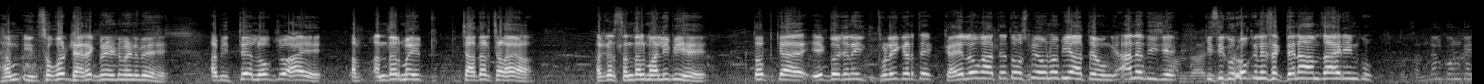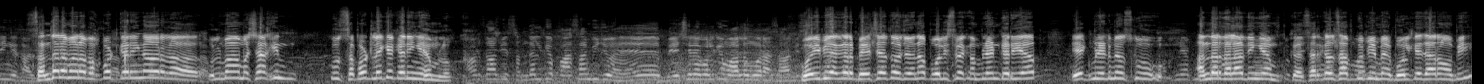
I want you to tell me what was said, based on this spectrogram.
हम इन सबको डायरेक्ट मैनेजमेंट में है। अब इतने लोग जो आए अब अंदर में चादर चढ़ाया अगर संदल माली भी है तो अब क्या है? एक दो जने थोड़े ही करते। कई लोग आते तो उसमें उन्होंने भी आते होंगे। आने दीजिए। किसी को रोक नहीं सकते ना हम ज़ाहिर इनको। संदल कौन करेंगे संदल हमारा वकबट करेंगे और उलमा मशाकिन को सपोर्ट लेके करेंगे हम लोग। और साहब ये संदल के पासा भी जो है बेच रहे बोल के मालूम हो रहा है साहब। कोई भी अगर बेचे तो जो है ना पुलिस में कंप्लेंट करिए आप। एक मिनट में उसको अंदर दला देंगे हम। सर्कल साहब को भी मैं बोल के जा रहा हूँ अभी।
